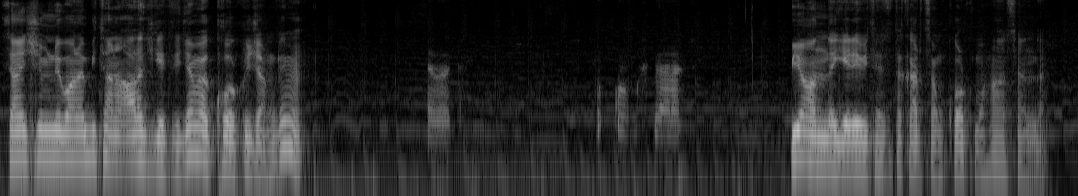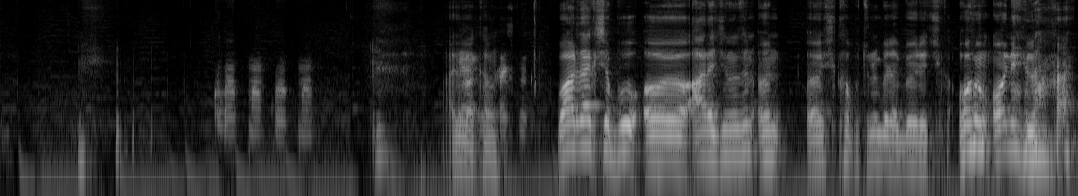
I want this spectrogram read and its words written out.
Sen şimdi bana bir tane araç getireceğim ve korkacağım değil mi? Evet. Çok korkmuş bir araç. Bir anda geri vitese takarsam korkma ha sende. Korkmam korkmam. Hadi Yani bakalım. kaçmak- Bu arada arkadaşlar bu e, aracınızın ön e, şu kaputunu böyle böyle çıkar. Oğlum o ne lan?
